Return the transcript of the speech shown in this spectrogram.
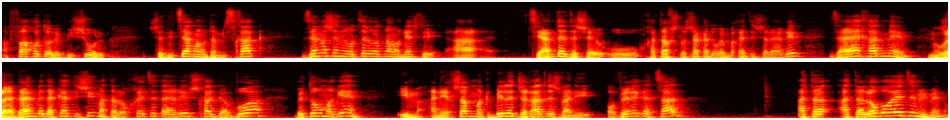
הפך אותו לבישול, שניצח לנו את המשחק, זה מה שאני רוצה לראות מהמגן שלי. ציינת את זה שהוא חטף שלושה כדורים בחצי של היריב, זה היה אחד מהם. מעולה. שעדיין בדקה 90 אתה לוחץ את היריב שלך גבוה בתור מגן. אם אני עכשיו מקביל את ג'רלדש ואני עובר רגע צד, אתה, אתה לא רואה את זה ממנו.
